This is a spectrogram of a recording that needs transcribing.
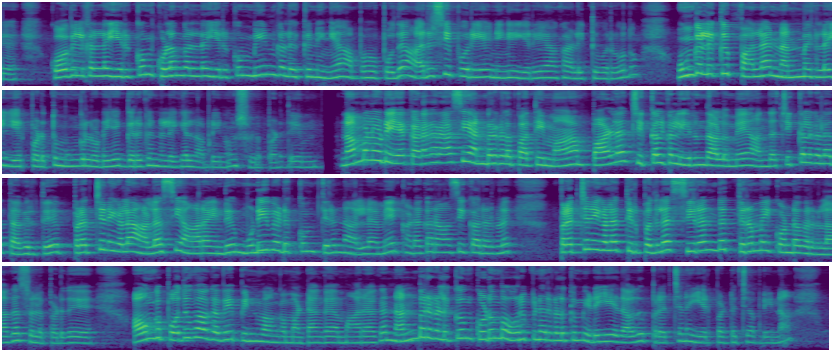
கோவில்களில் இருக்கும் குளங்களில் இருக்கும் மீன்களுக்கு நீங்கள் அவ்வப்போது அரிசி பொரியை நீங்கள் இரையாக அளித்து வருவதும் உங்களுக்கு பல நன்மைகளை ஏற்படுத்தும் உங்களுடைய கிரக நிலைகள் அப்படின்னு சொல்லப்படுது. நம்மளுடைய கடகராசி அன்பர்களை பார்த்தீங்கன்னா பல சிக்கல்கள் இருந்தாலுமே அந்த சிக்கல்களை தவிர்த்து பிரச்சனைகளை அலசி ஆராய்ந்து முடிவெடுக்கும் திறன் எல்லாமே கடகராசிக்காரர்களை பிரச்சனைகளை தீர்ப்பதில் சிறந்த திறமை கொண்டவர்களாக சொல்லப்படுது. அவங்க பொதுவாகவே பின்வாங்க மாட்டாங்க. மாறாக நண்பர்களுக்கும் குடும்ப உறுப்பினர்களுக்கும் இடையே ஏதாவது பிரச்சனை ஏற்பட்டுச்சு அப்படின்னா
